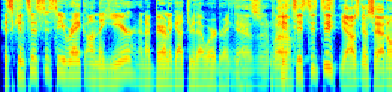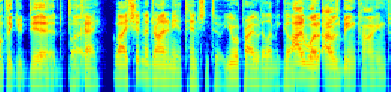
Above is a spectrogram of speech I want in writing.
His consistency rate on the year, and I barely got through that word right there. Yes, uh, well- consistency. Yeah, I was going to say I don't think you did, but Okay. Well, I shouldn't have drawn any attention to it. You would probably would have let me go. I would. I was being kind.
